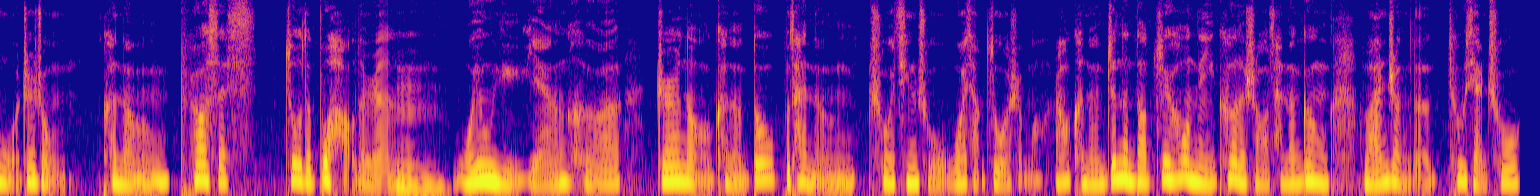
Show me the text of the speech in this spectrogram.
我这种可能 process 做的不好的人，嗯我用语言和 journal 可能都不太能说清楚我想做什么，然后可能真的到最后那一刻的时候，才能更完整的凸显出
